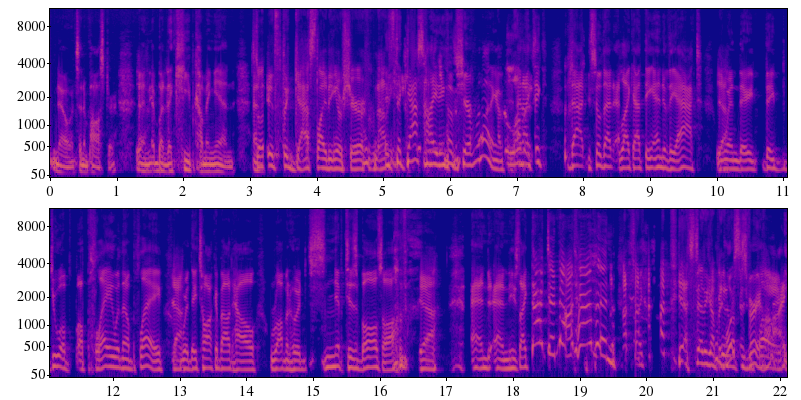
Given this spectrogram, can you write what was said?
no, it's an imposter. And but they keep coming in. And So it's the gaslighting of Sheriff Nottingham. It's the gaslighting of Sheriff Nottingham. love and I think that so that like at the end of the act, Yeah. when they they do a, a play within a play Yeah. where they talk about how Robin Hood snipped his balls off yeah. And and he's like, That did not happen. It's like Yeah. Standing up. Your voice is very play. high.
